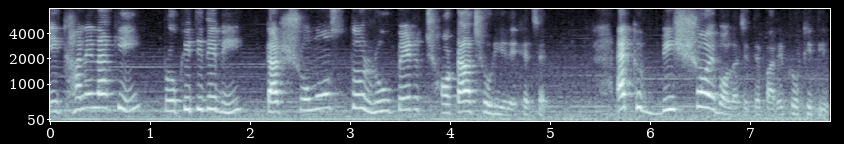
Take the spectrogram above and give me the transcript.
এখানে নাকি প্রকৃতি দেবী তার সমস্ত রূপের ছটা ছড়িয়ে রেখেছেন। এক বিস্ময় বলা যেতে পারে প্রকৃতির।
